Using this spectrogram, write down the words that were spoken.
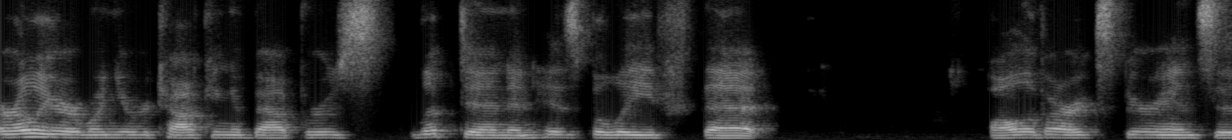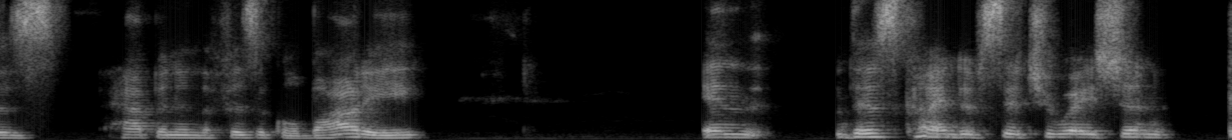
earlier, when you were talking about Bruce Lipton and his belief that all of our experiences happen in the physical body, in this kind of situation,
